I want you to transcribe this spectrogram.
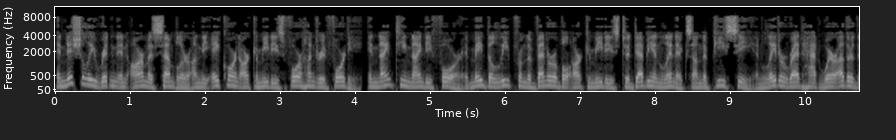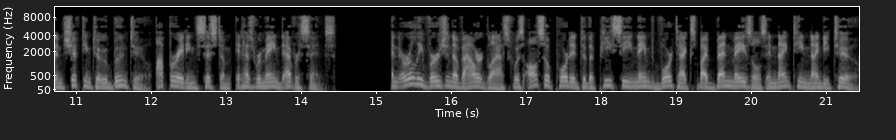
Initially written in ARM assembler on the Acorn Archimedes 440, in 1994 it made the leap from the venerable Archimedes to Debian Linux on the PC and later Red Hat where other than shifting to Ubuntu operating system it has remained ever since. An early version of Hourglass was also ported to the PC named Vortex by Ben Maizels in 1992.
